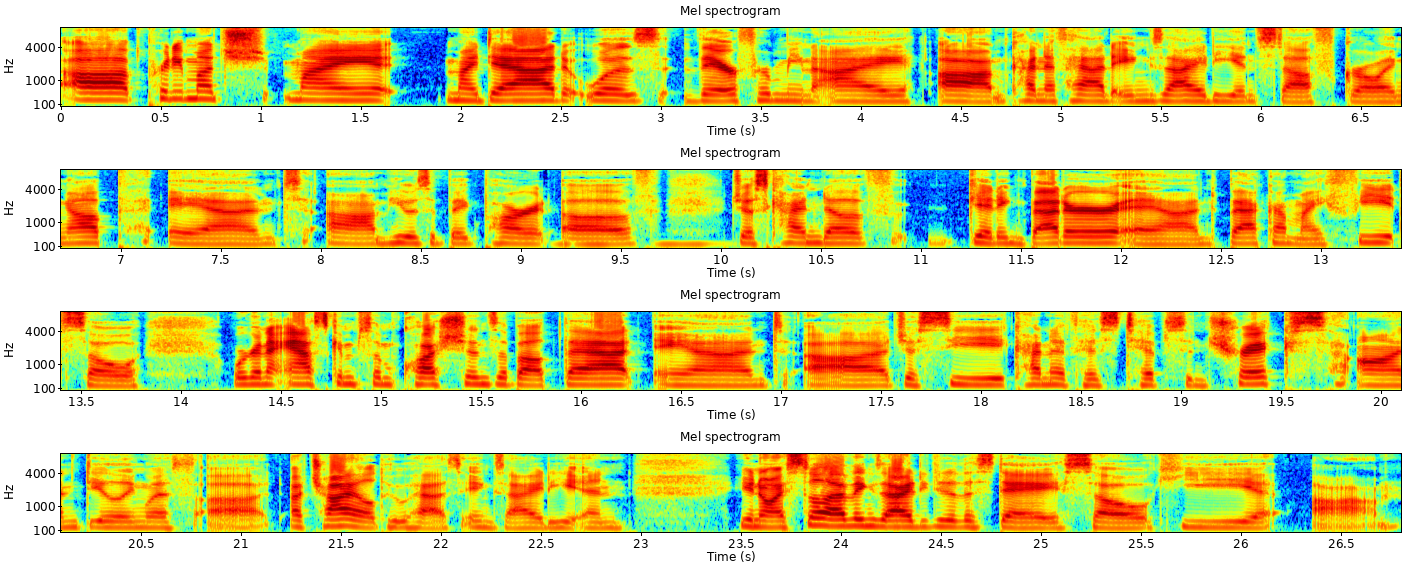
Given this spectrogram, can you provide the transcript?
uh, pretty much my my dad was there for me and I um, kind of had anxiety and stuff growing up and um, he was a big part of just kind of getting better and back on my feet. So we're going to ask him some questions about that and uh, just see kind of his tips and tricks on dealing with uh, a child who has anxiety. And you know I still have anxiety to this day. So he um,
